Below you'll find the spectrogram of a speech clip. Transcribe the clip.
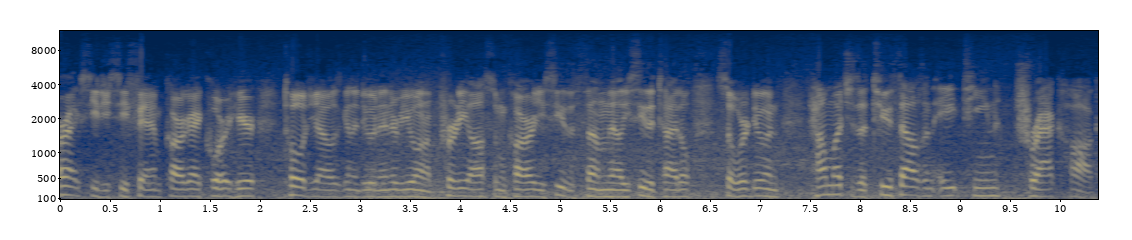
right, CGC fam, Car Guy Court here. Told you I was gonna do an interview on a pretty awesome car. You see the thumbnail, you see the title. So we're doing, how much is a 2018 Trackhawk?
